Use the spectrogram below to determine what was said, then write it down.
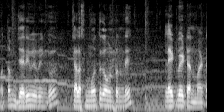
మొత్తం జరీ వివింగ్ చాలా స్మూత్గా ఉంటుంది. లైట్ వెయిట్ అనమాట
